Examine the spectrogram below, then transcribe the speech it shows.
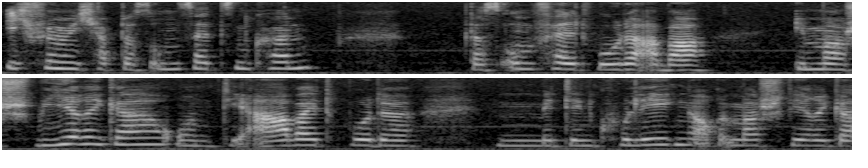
Ich für mich habe das umsetzen können. Das Umfeld wurde aber immer schwieriger und die Arbeit wurde mit den Kollegen auch immer schwieriger,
